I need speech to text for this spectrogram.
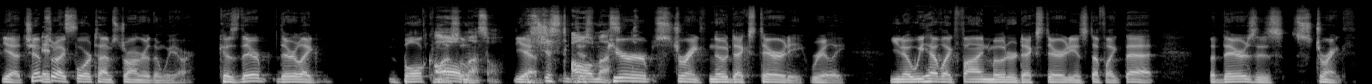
Yeah, chimps it's, are like four times stronger than we are because they're they're like bulk all muscle. muscle. Yeah, it's just, just all muscle. pure strength, no dexterity. Really, you know, we have like fine motor dexterity and stuff like that, but theirs is strength.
